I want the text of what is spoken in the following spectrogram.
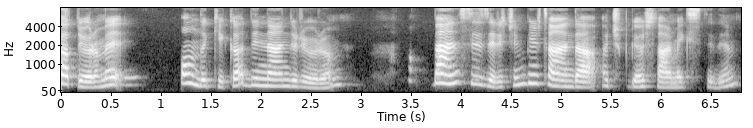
Katlıyorum ve 10 dakika dinlendiriyorum. Ben sizler için bir tane daha açıp göstermek istedim.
